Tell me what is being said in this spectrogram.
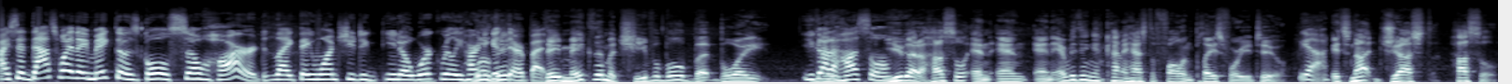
I said that's why they make those goals so hard. Like they want you to, you know, work really hard to get they, there. But they make them achievable but boy you got to hustle. You got to hustle, and and and everything kind of has to fall in place for you too. Yeah. it's not just hustle.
